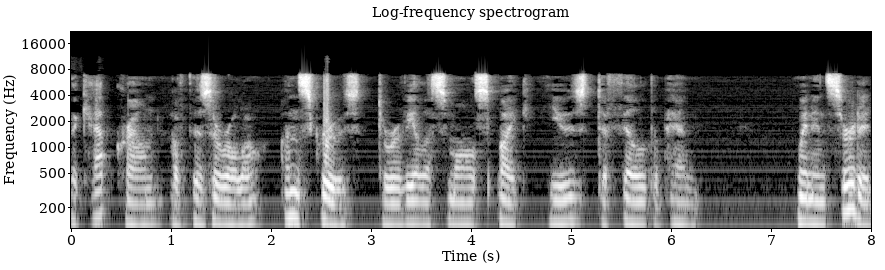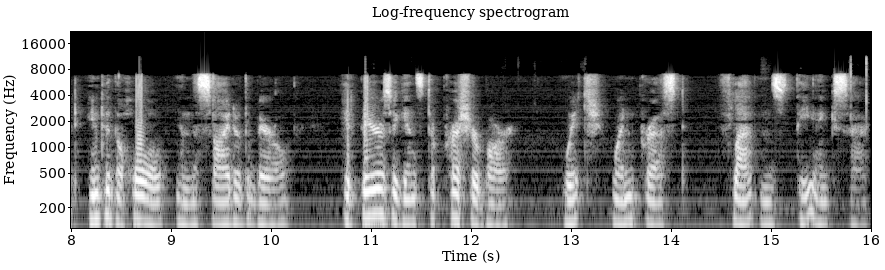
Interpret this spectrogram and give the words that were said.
The cap crown of the Zerollo unscrews to reveal a small spike used to fill the pen. When inserted into the hole in the side of the barrel, it bears against a pressure bar, which, when pressed, flattens the ink sac.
